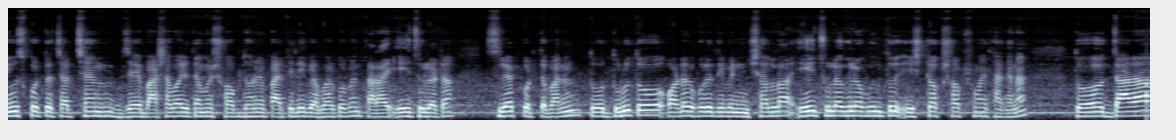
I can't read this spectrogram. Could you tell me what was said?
ইউজ করতে চাচ্ছেন, যে বাসা বাড়িতে আমি সব ধরনের পাতিলি ব্যবহার করবেন, তারা এই চুলাটা সিলেক্ট করতে পারেন। তো দ্রুত অর্ডার করে দেবেন, ইনশাল্লাহ। এই চুলাগুলো কিন্তু স্টক সবসময় থাকে না। তো যারা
